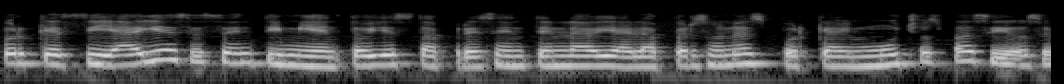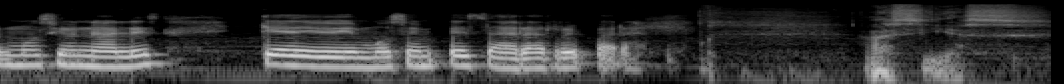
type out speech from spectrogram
Porque si hay ese sentimiento y está presente en la vida de la persona es porque hay muchos vacíos emocionales que debemos empezar a reparar. Así es.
